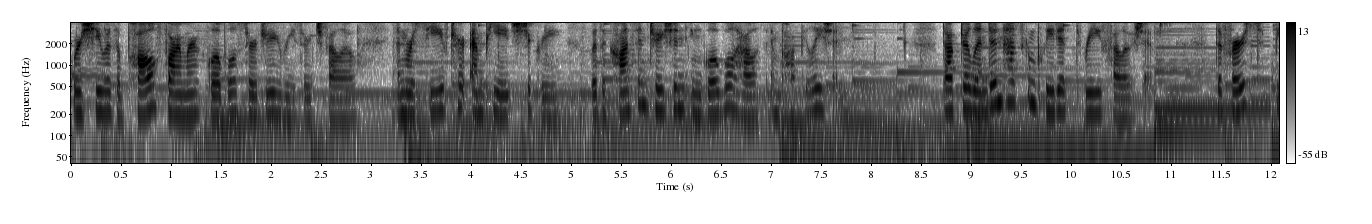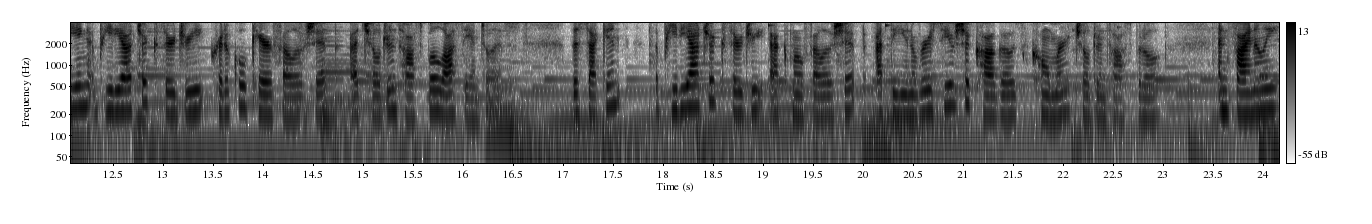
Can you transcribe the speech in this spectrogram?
where she was a Paul Farmer Global Surgery Research Fellow and received her MPH degree with a concentration in global health and population. Dr. Linden has completed three fellowships. The first being a pediatric surgery critical care fellowship at Children's Hospital Los Angeles. The second, a pediatric surgery ECMO fellowship at the University of Chicago's Comer Children's Hospital. And finally,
